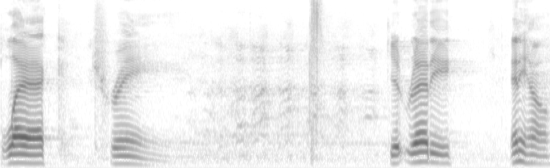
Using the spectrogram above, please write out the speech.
black train. Get ready. Anyhow,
